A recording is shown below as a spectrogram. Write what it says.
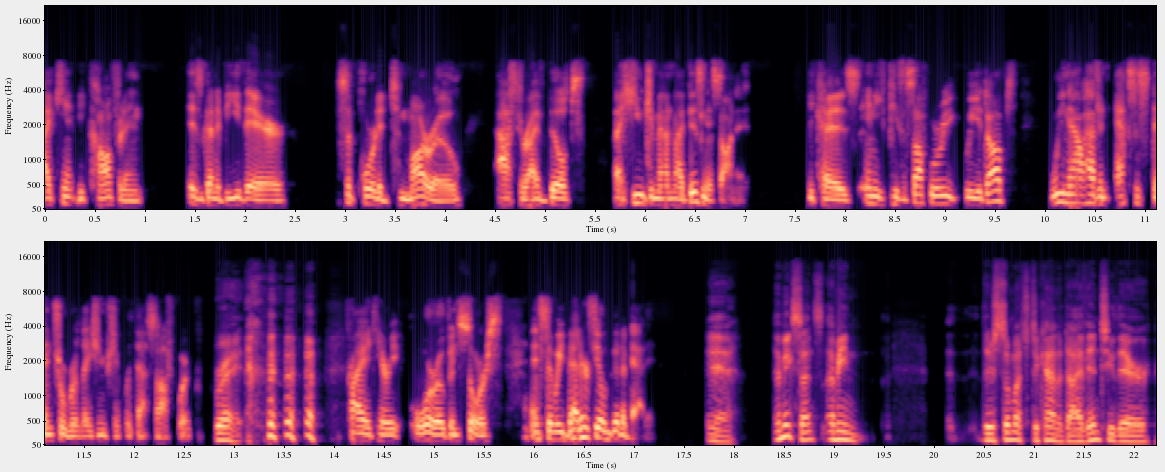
I can't be confident is going to be there supported tomorrow after I've built a huge amount of my business on it. Because any piece of software we, we adopt, we now have an existential relationship with that software. Right. proprietary or open source. And so we better feel good about it. Yeah. That makes sense. I mean, there's so much to kind of dive into there.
